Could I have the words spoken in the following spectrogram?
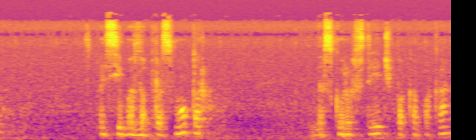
Спасибо за просмотр. До скорых встреч. Пока-пока.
